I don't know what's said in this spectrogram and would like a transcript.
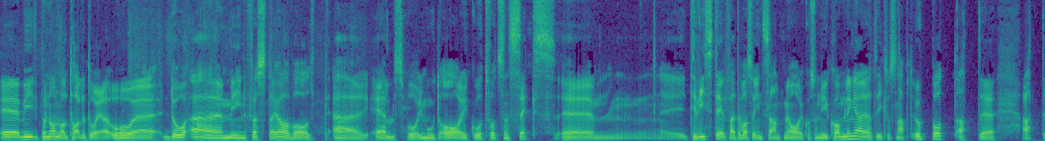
Eh, vi, på 00-talet då ja. Och eh, då är min första jag har valt är Elfsborg mot AIK 2006. Eh, till viss del för att det var så intressant med AIK som nykomlingar, att det gick så snabbt uppåt, att, att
